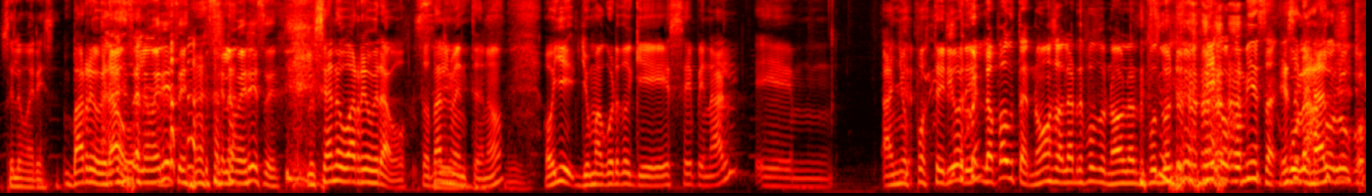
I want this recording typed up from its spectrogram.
se lo merecen. Barrio Bravo. se lo merecen, se lo merecen. Luciano Barrio Bravo, totalmente, Sí, ¿no? sí. Oye, yo me acuerdo que ese penal, eh, años posteriores, La pauta, no vamos a hablar de fútbol, no vamos a hablar de fútbol. Diego comienza. Ese Golazo, penal. loco.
